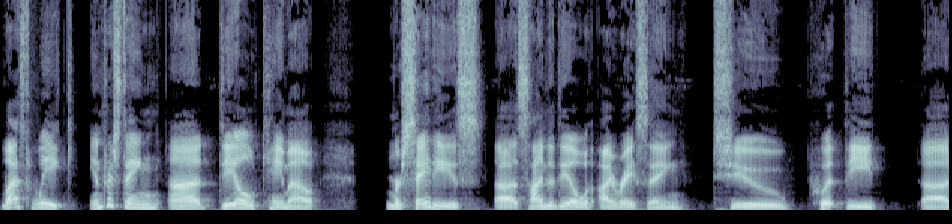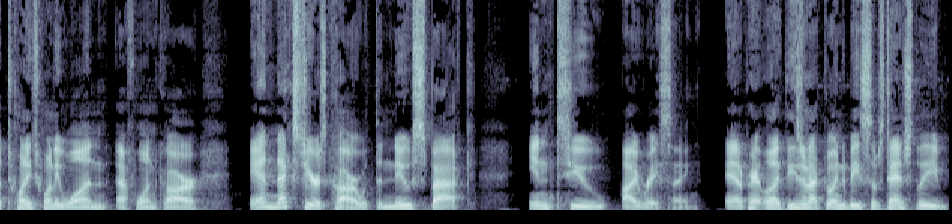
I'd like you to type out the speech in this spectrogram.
last week, interesting uh, deal came out. Mercedes uh, signed a deal with iRacing to put the uh, 2021 F1 car and next year's car with the new spec into iRacing. And apparently, like these are not going to be substantially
